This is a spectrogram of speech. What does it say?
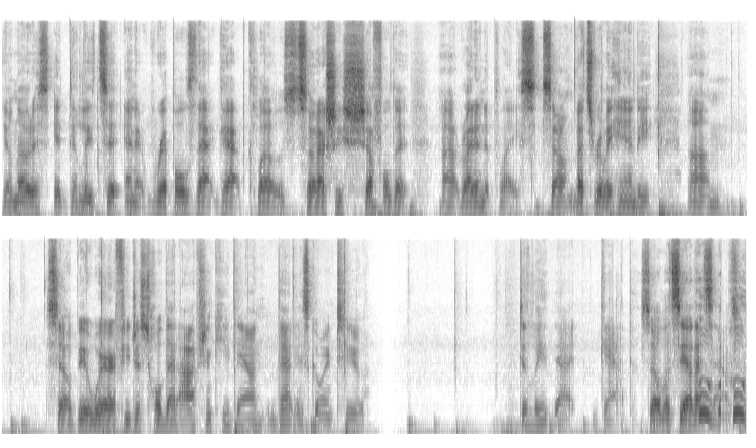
you'll notice it deletes it and it ripples that gap closed. So it actually shuffled it uh, right into place. So that's really handy. Um, so be aware if you just hold that option key down, that is going to delete that gap. So let's see how that sounds.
